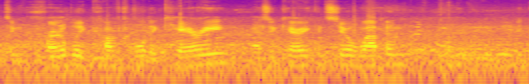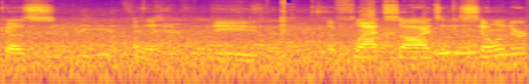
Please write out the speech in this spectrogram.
It's incredibly comfortable to carry as a carry concealed weapon because of the, the, the flat sides of the cylinder.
